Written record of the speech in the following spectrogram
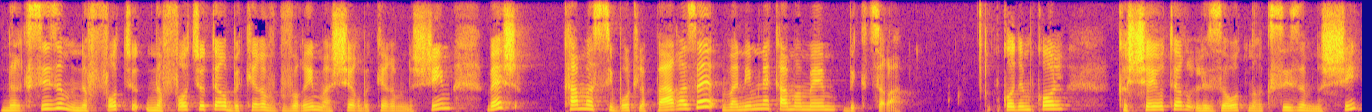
נרקסיזם נפוץ, נפוץ יותר בקרב גברים מאשר בקרב נשים, ויש כמה סיבות לפער הזה, ואני אמנה כמה מהם בקצרה. קודם כל, קשה יותר לזהות נרקסיזם נשי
